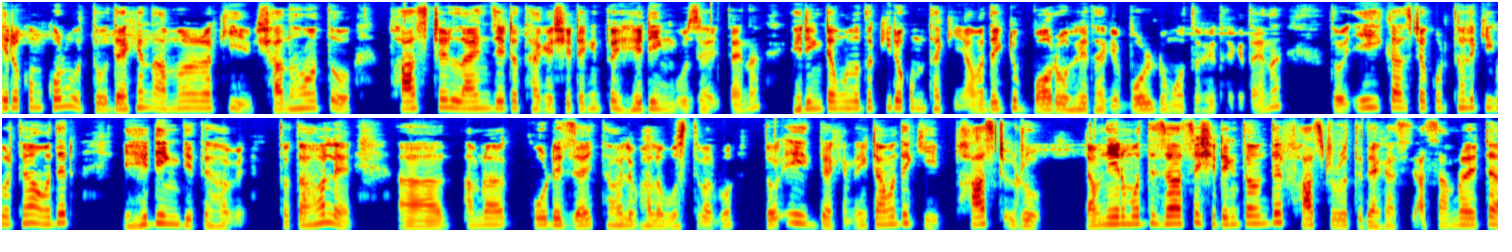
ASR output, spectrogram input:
এরকম করব। তো দেখেন আমরা কি, সাধারণত ফার্স্টের লাইন যেটা থাকে সেটা কিন্তু হেডিং বোঝায়, তাই না? হেডিংটা মূলত কীরকম থাকে? আমাদের একটু বড় হয়ে থাকে বোল্ড মতো হয়ে থাকে, তাই না? তো এই কাজটা করতে হলে কি করতে হবে? আমাদের হেডিং দিতে হবে। তো তাহলে আহ আমরা কোডে যাই, তাহলে ভালো বুঝতে পারব। তো এই দেখেন, এটা আমাদের কি? ফার্স্ট রো তার মানে এর মধ্যে যা আছে সেটা কিন্তু আমাদের ফার্স্ট রোতে দেখাচ্ছে। আচ্ছা আমরা এটা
